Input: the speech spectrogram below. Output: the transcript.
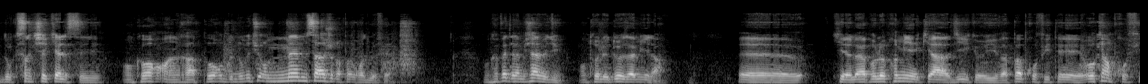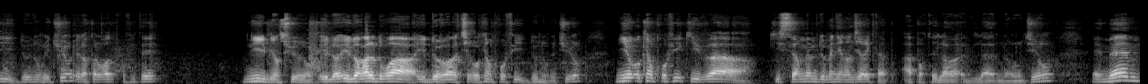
Donc 5 shekels, c'est encore un rapport de nourriture. Même ça, je n'aurais pas le droit de le faire. Donc en fait, la Mishnah avait dit, entre les deux amis là, euh, qui est là, le premier qui a dit qu'il ne va pas profiter, aucun profit de nourriture, il n'a pas le droit de profiter, ni bien sûr, il, aura le droit, il devra tirer aucun profit de nourriture, ni aucun profit qui va, qui sert même de manière indirecte à apporter de la, nourriture, et même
